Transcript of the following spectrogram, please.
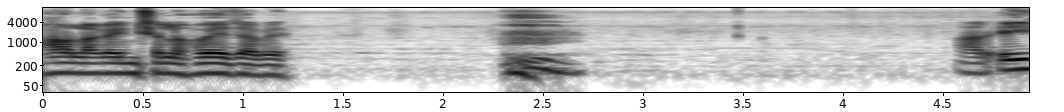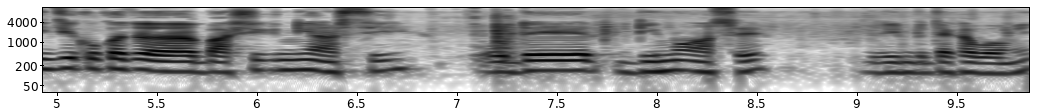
ভালো লাগা ইনশাল্লাহ হয়ে যাবে। আর এই যে কোকা বাসি নিয়ে আসছি, ওদের ডিমও আছে, ডিমটা দেখাবো আমি।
